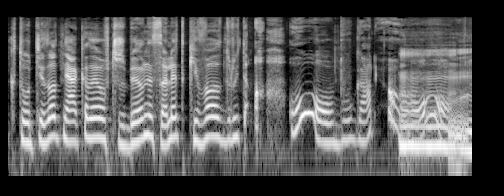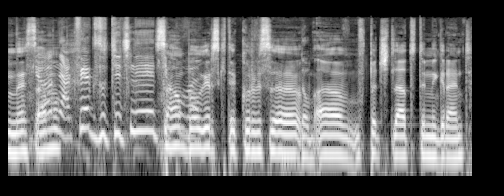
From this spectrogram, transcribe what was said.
като отидат някъде в чужбина, не са ли такива другите? А, о, България! О, Не само, някакви екзотични само типове. българските курви са Доб- а, впечатляват от емигранти.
